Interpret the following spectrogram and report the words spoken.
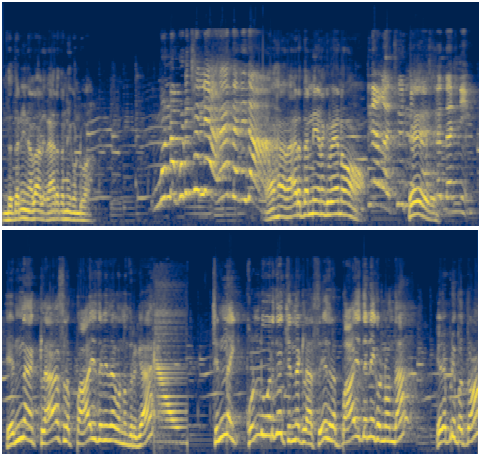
இந்த தண்ணி நல்லா இல்லை. வேறு தண்ணி கொண்டு வா. ஆஹா வேறு தண்ணி எனக்கு வேணும். ஏய். என்ன கிளாஸில் பாதி தண்ணி தான் கொண்டு வந்திருக்க? சின்ன கொண்டு வரதே சின்ன கிளாஸ் இதில் பாதி தண்ணி கொண்டு வந்தா இது எப்படி பத்தோம்?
